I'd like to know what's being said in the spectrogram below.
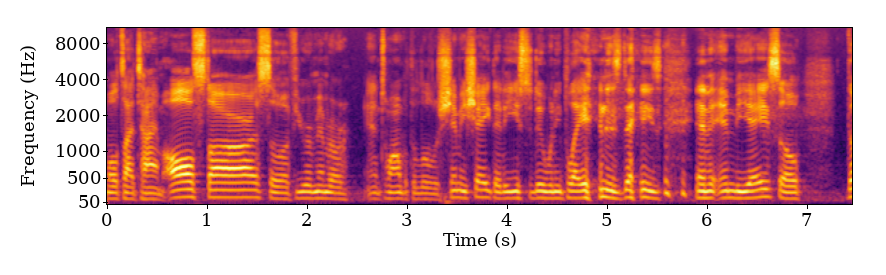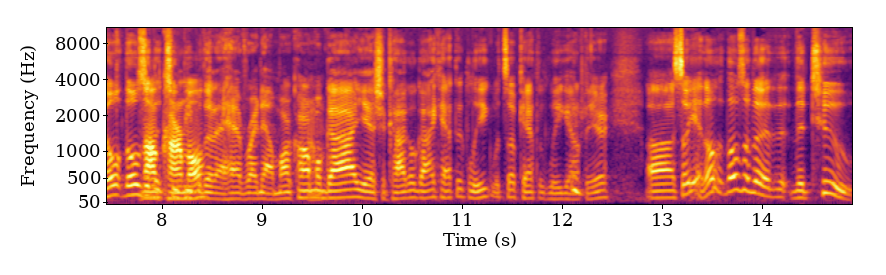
multi-time All-Star. So if you remember Antoine with the little shimmy shake that he used to do when he played in his days in the NBA, so tho- those are Mount the two people that I have right now. Mark Carmel guy, yeah, Chicago guy, Catholic League. What's up, Catholic League out there? Uh, so yeah, those, those are the, the the two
